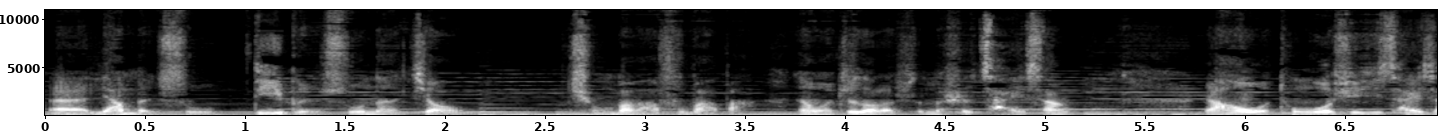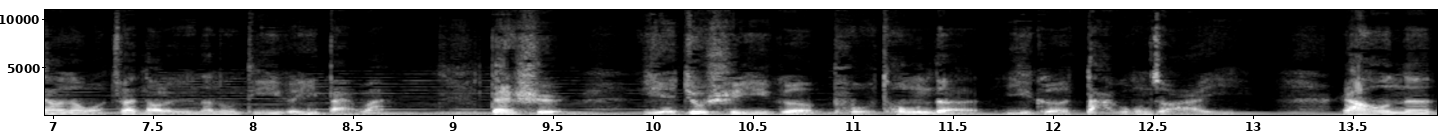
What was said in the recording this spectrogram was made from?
呃，两本书。第一本书呢叫《穷爸爸富爸爸》，让我知道了什么是财商，然后我通过学习财商，让我赚到了人当中第一个一百万，但是也就是一个普通的一个打工者而已。然后呢？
